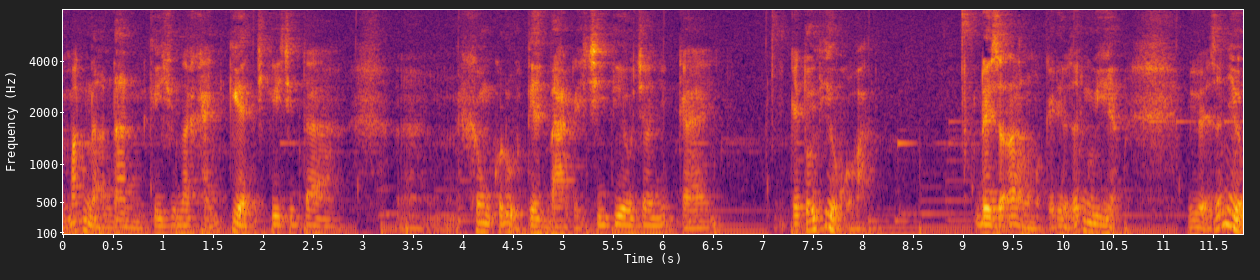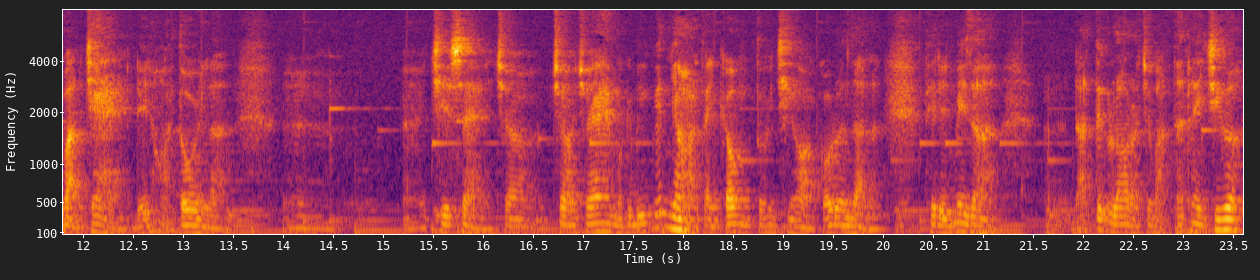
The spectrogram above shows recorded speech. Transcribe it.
mắc nợ nần, khi chúng ta khánh kiệt, khi chúng ta ờ, không có đủ tiền bạc để chi tiêu cho những cái cái tối thiểu của bạn. Đây rõ ràng là một cái điều rất nguy hiểm. Vì vậy rất nhiều bạn trẻ đến hỏi tôi là ờ, ờ, chia sẻ cho cho cho em một cái bí quyết nhỏ để thành công. Tôi chỉ hỏi có đơn giản là, thế đến bây giờ đã tự lo được cho bản thân hay chưa?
